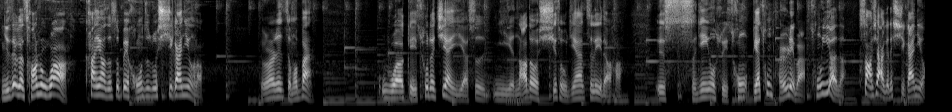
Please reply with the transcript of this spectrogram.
你这个长寿花看样子是被红蜘蛛吸干净了。我说这怎么办？我给出的建议啊，是你拿到洗手间之类的哈，呃，使劲用水冲，别冲盆里边，冲叶子，上下给它洗干净，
